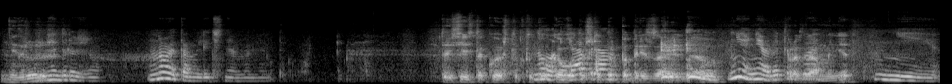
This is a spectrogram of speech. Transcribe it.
Не дружишь? Не дружу. Ну, и там личные моменты. То есть есть такое, что кто-то ну, у кого-то что-то прям... подрезает, да? Не, не, в этом Программы плане... нет? Нет.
